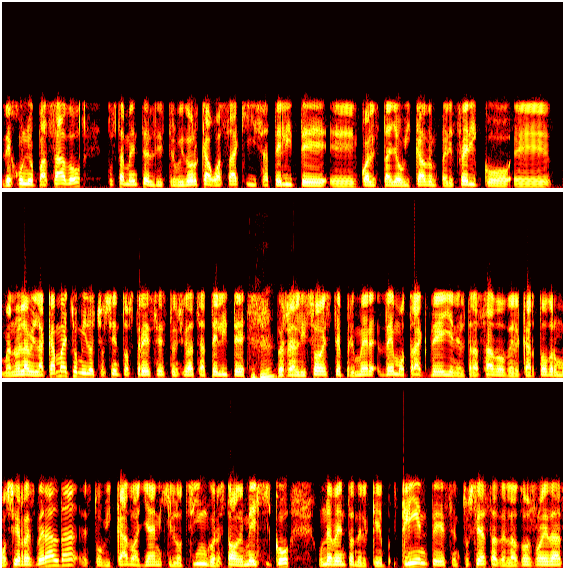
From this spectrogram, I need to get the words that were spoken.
de junio pasado, justamente el distribuidor Kawasaki satélite, eh, el cual está ya ubicado en periférico eh, Manuel Ávila Camacho, 1813, esto en Ciudad Satélite, pues realizó este primer Demo Track Day en el trazado del cartódromo Sierra Esmeralda, esto ubicado allá en Gilotzingo, en Estado de México, un evento en el que clientes, entusiastas de las dos ruedas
